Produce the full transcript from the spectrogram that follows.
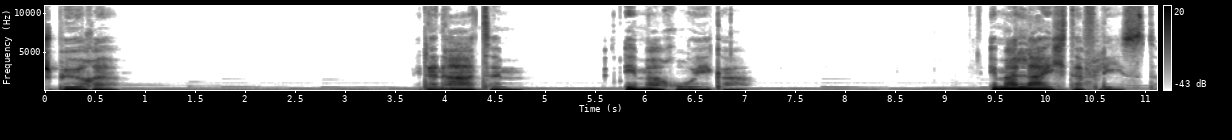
Spüre, wie dein Atem immer ruhiger, immer leichter fließt.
